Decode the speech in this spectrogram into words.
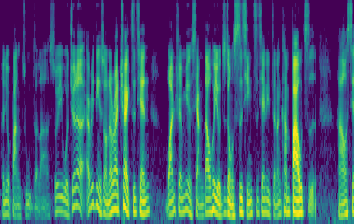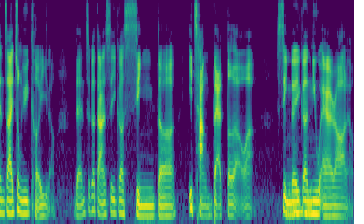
很有帮助的啦。所以我觉得 everything is on the right track。之前完全没有想到会有这种事情，之前你只能看报纸，然后现在终于可以了。人这个当然是一个新的一场 battle 啊，新的一个 new era 了。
